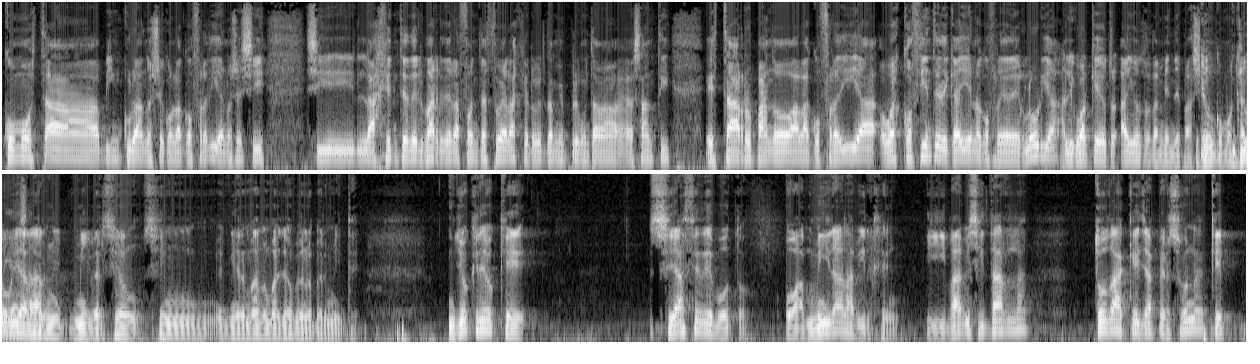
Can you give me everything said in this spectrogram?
cómo está vinculándose con la cofradía. No sé si, si la gente del barrio de las Fuentezuelas, que lo que también preguntaba a Santi, está arropando a la cofradía o es consciente de que hay una cofradía de gloria, al igual que hay otra también de pasión. Yo, como yo voy a dar mi, mi, versión, si mi hermano mayor me lo permite. Yo creo que se hace devoto o admira a la Virgen y va a visitarla toda aquella persona que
